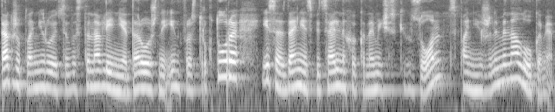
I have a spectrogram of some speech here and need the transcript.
Также планируется восстановление дорожной инфраструктуры и создание специальных экономических зон с пониженными налогами.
